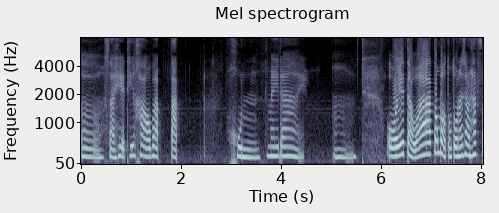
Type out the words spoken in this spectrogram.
เออสาเหตุที่เขาแบบตัดคุณไม่ได้ อืม โอ้ยแต่ว่าต้องบอกตรงๆนะชาวธาตุไฟ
